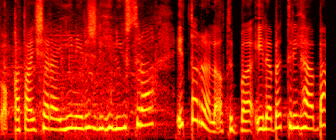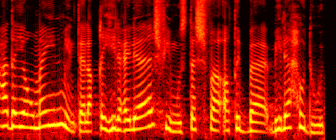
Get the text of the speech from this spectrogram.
وقطع شرايين رجله اليسرى اضطر الأطباء إلى بترها بعد يومين من تلقيه العلاج في مستشفى أطباء بلا حدود.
